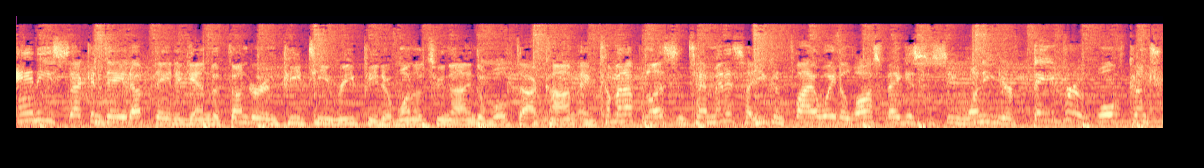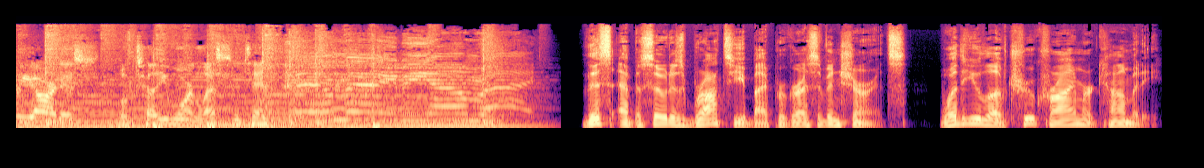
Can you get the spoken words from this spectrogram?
any second date update again, the Thunder and PT repeat at 1029thewolf.com. And coming up in less than 10 minutes, how you can fly away to Las Vegas to see one of your favorite Wolf Country artists. We'll tell you more in less than 10. This episode is brought to you by Progressive Insurance. Whether you love true crime or comedy,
